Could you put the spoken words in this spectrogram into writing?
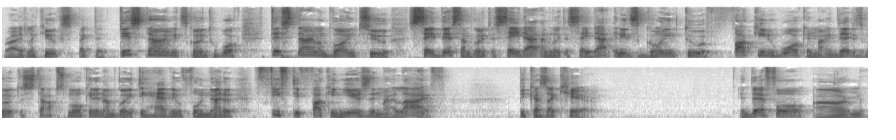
right? Like you expect that this time it's going to work. This time I'm going to say this, I'm going to say that, I'm going to say that, and it's going to fucking work. And my dad is going to stop smoking, and I'm going to have him for another 50 fucking years in my life because I care. And therefore, I'm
